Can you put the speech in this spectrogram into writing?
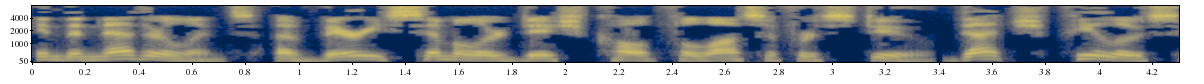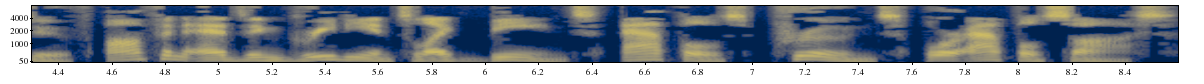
In the Netherlands, a very similar dish called philosopher's stew Dutch, filosoof, often adds ingredients like beans, apples, prunes, or applesauce.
